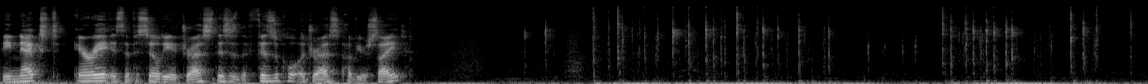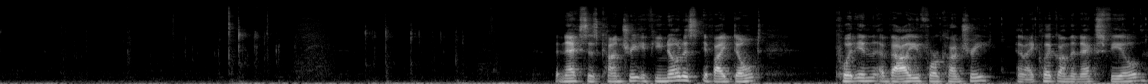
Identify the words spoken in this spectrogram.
The next area is the facility address. This is the physical address of your site. The next is country. If you notice, if I don't put in a value for country and I click on the next field,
